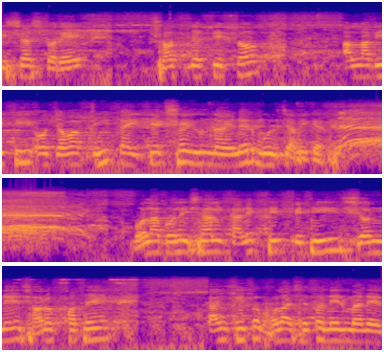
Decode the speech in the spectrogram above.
বিশ্বাস করে, সৎ নেতৃত্ব আল্লাভীতি ও জবাবদিহিতাই টেকসই উন্নয়নের মূল চাবিকাঠি। ভোলা বরিশাল কানেক্টিভিটির জন্য সড়ক পথে কাঙ্ক্ষিত ভোলা সেতু নির্মাণের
